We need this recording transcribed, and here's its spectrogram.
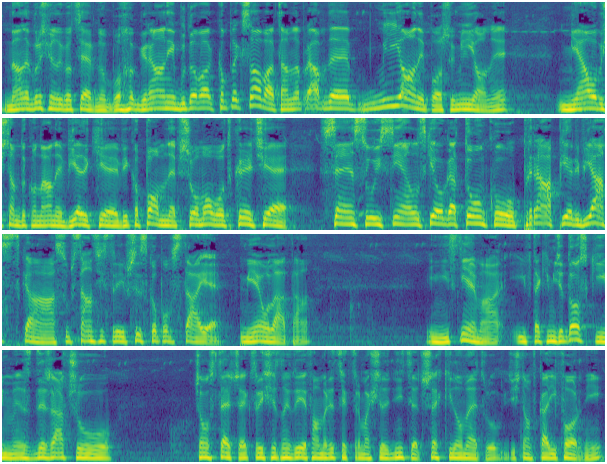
No ale wróćmy do tego CERN-u, bo generalnie budowa kompleksowa, tam naprawdę miliony poszły, miliony. Miało być tam dokonane wielkie, wiekopomne, przełomowe odkrycie sensu istnienia ludzkiego gatunku, prapierwiastka, substancji, z której wszystko powstaje. Mijają lata i nic nie ma. I w takim dziadowskim zderzaczu cząsteczek, który się znajduje w Ameryce, która ma średnicę 3 km, gdzieś tam w Kalifornii,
